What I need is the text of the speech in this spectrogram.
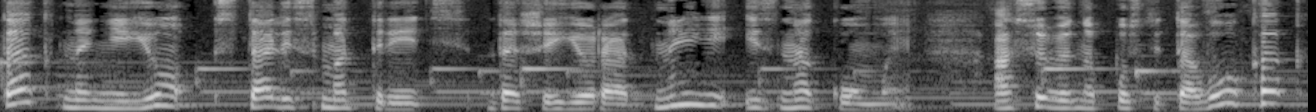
Так на нее стали смотреть даже ее родные и знакомые, особенно после того, как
